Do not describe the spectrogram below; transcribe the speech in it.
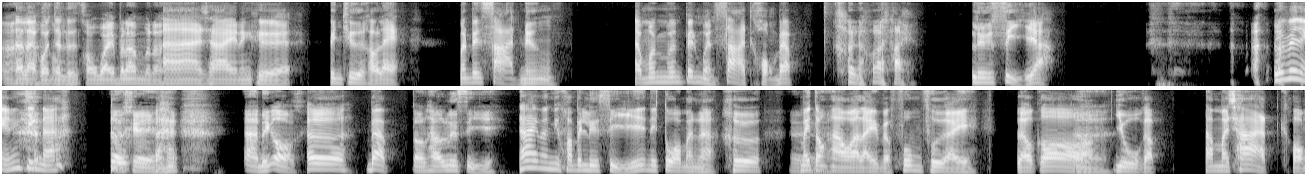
อ่แล้วหลายคนจะรู้ของของไวบรัมอะเนาะอ่าใช่นั่นคือขึ้นชื่อเขาแหละ มันเป็นศาสตร์หนึ่งแต่มันมันเป็นเหมือนศาสตร์ของแบบเขาเรียกว่าอะไรลือสีอะมันเป็นอย่างนั้นจริงๆนะโอเค อ่านึกออก เออ แบบรองเท้าฤาษีใช่มันมีความเป็นลือสีในตัวมันอะ คือเออไม่ต้องเอาอะไรแบบฟุ่มเฟือย แล้วก็เอออยู่กับ ธรรมชาติของ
